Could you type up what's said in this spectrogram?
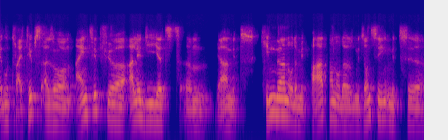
Ja gut, drei Tipps. Also ein Tipp für alle, die jetzt ähm, ja mit Kindern oder mit Partnern oder mit sonstigen, mit äh,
